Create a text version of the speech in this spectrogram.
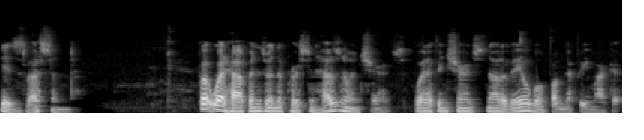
is lessened. But what happens when the person has no insurance? What if insurance is not available from the free market?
